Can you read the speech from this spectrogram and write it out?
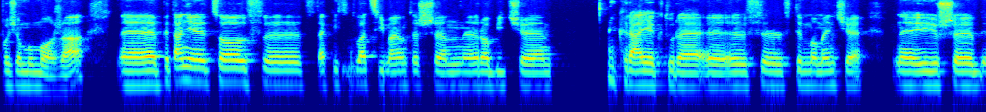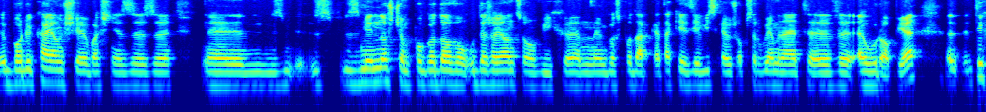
poziomu morza. Pytanie, co w, w takiej sytuacji mają też robić kraje, które w, w tym momencie już e, borykają się właśnie z, z, e, z, z, zmiennością pogodową uderzającą w ich gospodarkę. Takie zjawiska już obserwujemy nawet w Europie. Tych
